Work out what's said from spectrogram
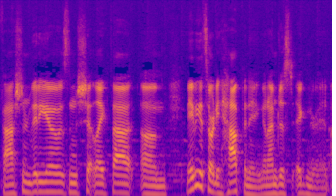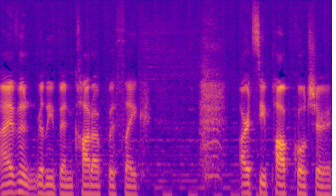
fashion videos and shit like that. Um, maybe it's already happening and I'm just ignorant. I haven't really been caught up with like artsy pop culture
